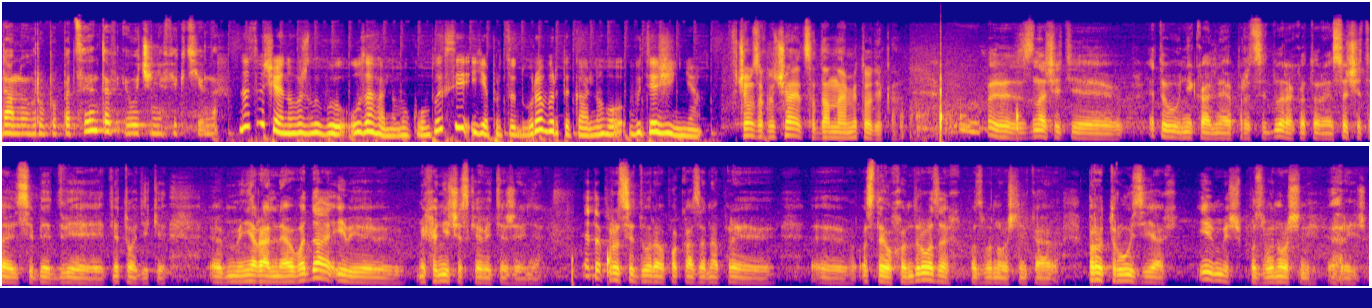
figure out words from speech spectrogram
данную группу пациентов и очень эффективно. Надзвичайно важливою у загальному комплексі є процедура вертикального витяжіння. В чем заключается данная методика? Э, Значит, э, это уникальная процедура, которая сочетает в себе две методики. Э, Минеральная вода и механическое вытяжение. Эта процедура показана при остеохондрозах позвоночника, протрузиях и межпозвоночных грыжах.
